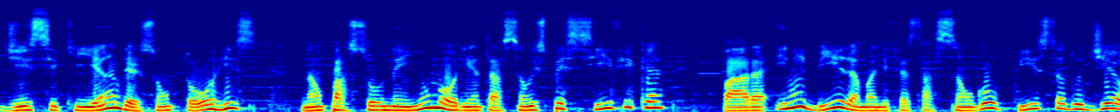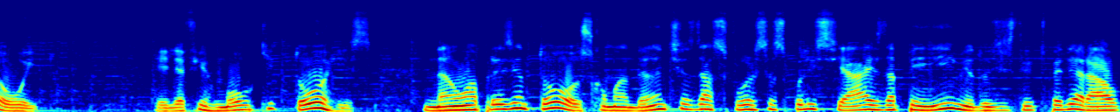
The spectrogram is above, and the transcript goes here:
disse que Anderson Torres não passou nenhuma orientação específica para inibir a manifestação golpista do dia 8. Ele afirmou que Torres não apresentou aos comandantes das forças policiais da PM do Distrito Federal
